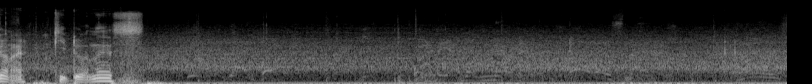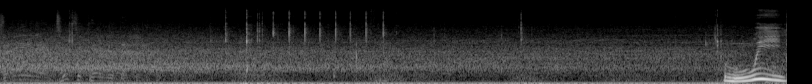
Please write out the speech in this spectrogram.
Gonna keep doing this. Wee.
